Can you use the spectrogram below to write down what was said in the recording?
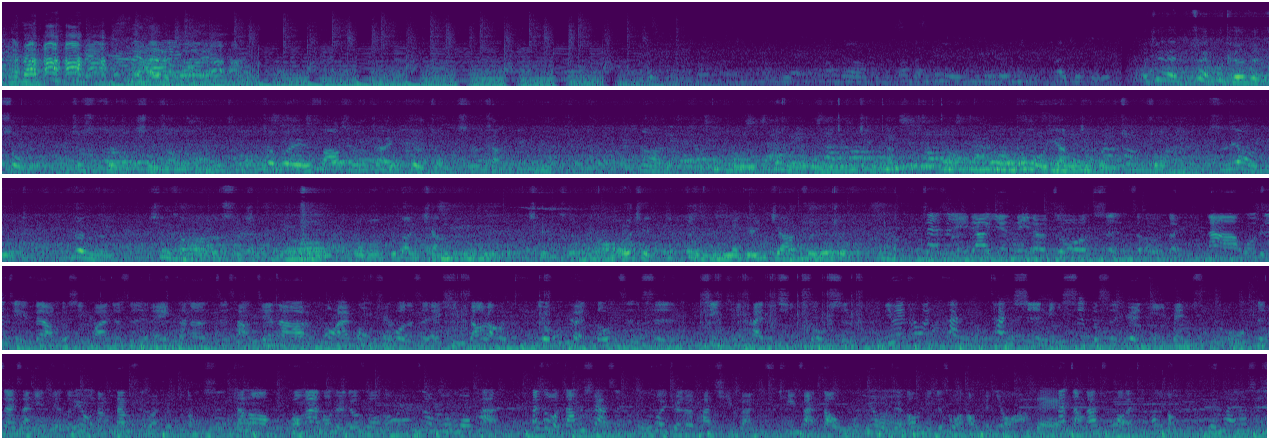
我觉得最不可忍受的就是这种性骚扰，这会发生在各种职场领域。那我认为我们民进党跟我一样基本初衷，只要有任何性骚扰的事情，我们不但强力谴责，而且一定严加追究。这件事情一定要严厉的做斥责，对。那我自己非常不喜欢，就是哎，可能职场间啊碰来碰去，或者是哎性骚扰，害的起手是，因为他会探探视你是不是愿意被触摸。是在三年级的时候，因为我当当时完全不懂事，然后同班的同学就说，哦，这个摸摸看，但是我当下是不会觉得他侵犯侵犯到我，因为我觉得哦，你就是我好朋友啊。对但长大之后，哎，才发现哦，原来那是性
